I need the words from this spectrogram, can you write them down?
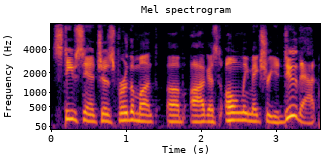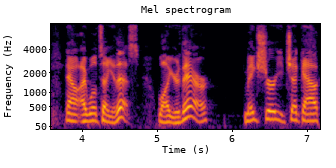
Steve Sanchez for the month of August only. Make sure you do that. Now, I will tell you this while you're there, make sure you check out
